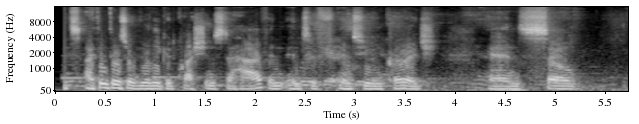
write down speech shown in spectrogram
It's, I think those are really good questions to have and, and, to, and to encourage. And so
